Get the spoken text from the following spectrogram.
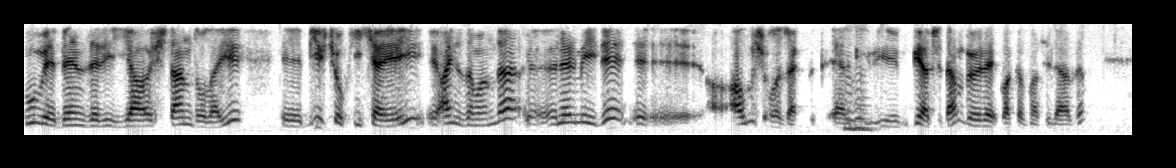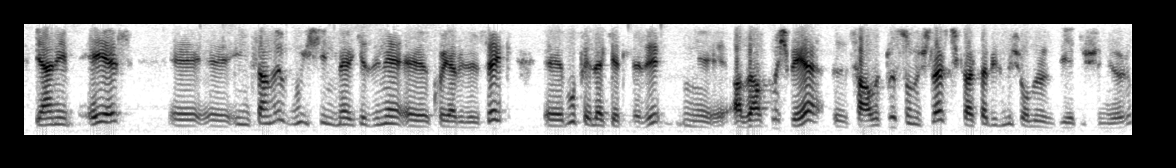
bu ve benzeri yağıştan dolayı e, birçok hikayeyi e, aynı zamanda e, önermeyi de e, e, almış olacaktık. Yani Bir, bir açıdan böyle bakılması lazım. Yani eğer e, e, insanı bu işin merkezine e, koyabilirsek e, bu felaketleri e, azaltmış veya e, sağlıklı sonuçlar çıkartabilmiş oluruz diye düşünüyorum.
